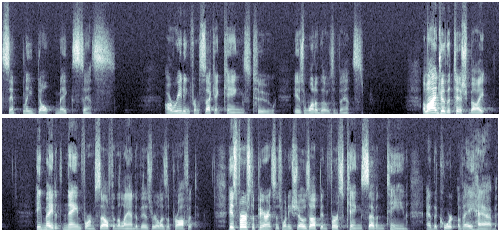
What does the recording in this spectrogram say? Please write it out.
simply don't make sense. Our reading from 2 Kings 2 is one of those events. Elijah the Tishbite He'd made a name for himself in the land of Israel as a prophet. His first appearance is when he shows up in 1 Kings 17 at the court of Ahab,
